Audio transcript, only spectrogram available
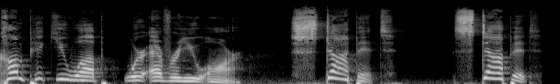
come pick you up wherever you are. Stop it. Stop it.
